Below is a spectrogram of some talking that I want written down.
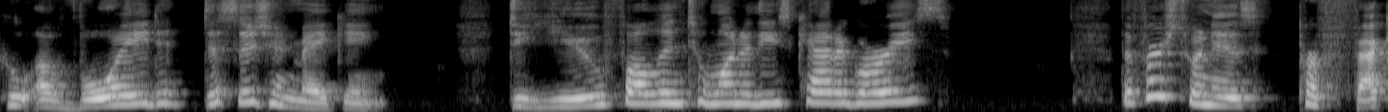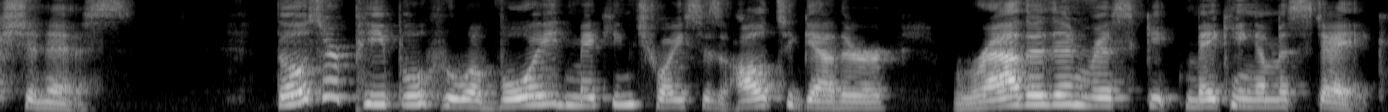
who avoid decision making. Do you fall into one of these categories? The first one is perfectionists. Those are people who avoid making choices altogether rather than risk making a mistake.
